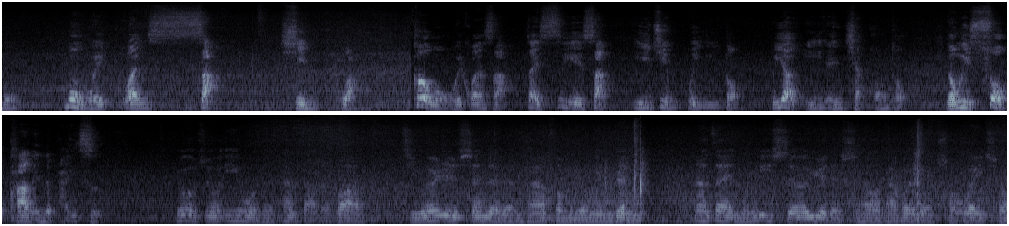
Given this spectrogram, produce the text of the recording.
木，木为官煞，心旺，克我为官煞，在事业上一静不宜动，不要与人抢风头，容易受他人的排斥。如果说依我的看法的话，己未日生的人，他逢流年壬寅。那在农历十二月的时候，它会有丑未冲，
